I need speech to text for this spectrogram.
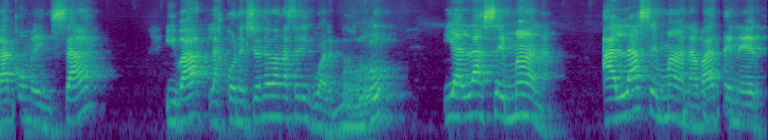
va a comenzar y va, las conexiones van a ser iguales. Y a la semana, a la semana va a tener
